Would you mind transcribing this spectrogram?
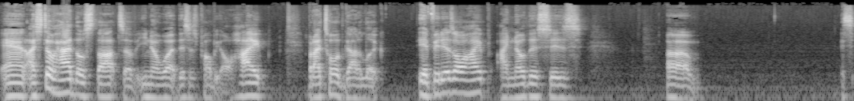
And I still had those thoughts of, you know what, this is probably all hype. But I told God, look, if it is all hype, I know this is, um, it's,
